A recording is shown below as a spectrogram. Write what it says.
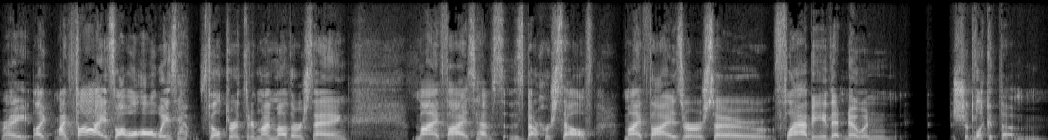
right? Like my thighs, I will always filter it through my mother saying, my thighs have this is about herself. My thighs are so flabby that no one should look at them.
